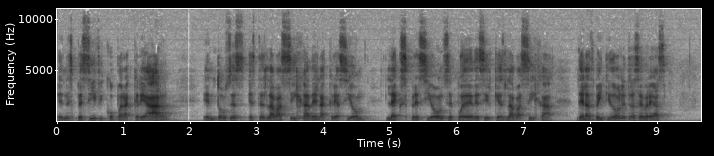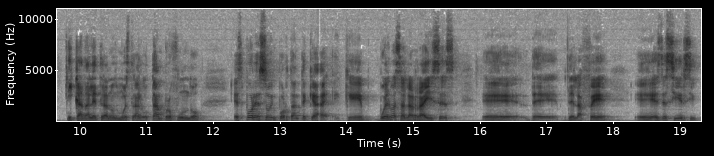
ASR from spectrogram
en específico para crear, entonces esta es la vasija de la creación. La expresión se puede decir que es la vasija de las 22 letras hebreas y cada letra nos muestra algo tan profundo. Es por eso importante que, que vuelvas a las raíces eh, de, la fe. Eh, es decir, si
